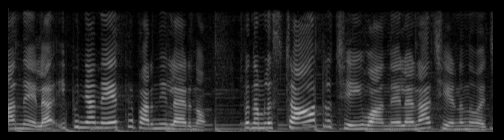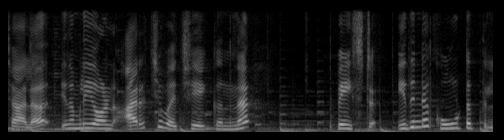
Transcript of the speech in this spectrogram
ആന്നേല ഇപ്പം ഞാൻ നേരത്തെ പറഞ്ഞില്ലായിരുന്നോ? ഇപ്പം നമ്മൾ സ്റ്റാർട്ടർ ചെയ്യുവാന്നേല എന്നാ ചെയ്യണമെന്ന് വെച്ചാൽ നമ്മൾ ഈ അരച്ചു വച്ചേക്കുന്ന പേസ്റ്റ് ഇതിന്റെ കൂട്ടത്തിൽ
